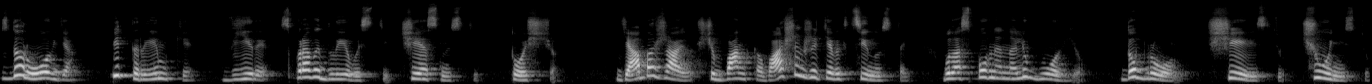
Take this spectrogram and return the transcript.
здоров'я, підтримки, віри, справедливості, чесності тощо. Я бажаю, щоб банка ваших життєвих цінностей була сповнена любов'ю, добром, щирістю, чуйністю,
